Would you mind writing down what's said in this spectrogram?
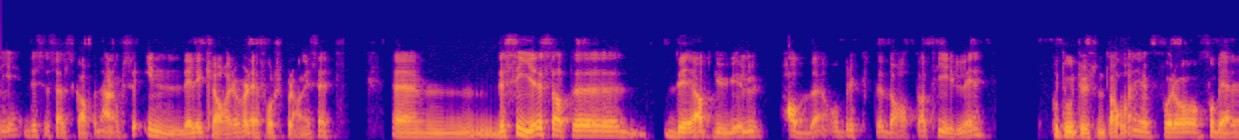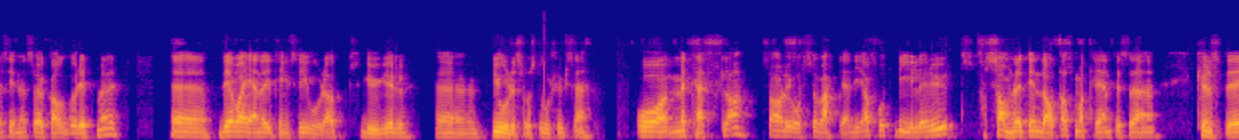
de, disse selskapene er nokså inderlig klar over det forspranget sitt. Det sies at det at Google hadde og brukte data tidlig på 2000-tallet for å forbedre sine søkealgoritmer, Eh, det var en av de tingene som gjorde at Google eh, gjorde så stor suksess. Og med Tesla så har det jo også vært det. De har fått biler ut, samlet inn data som har trent disse kunstig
